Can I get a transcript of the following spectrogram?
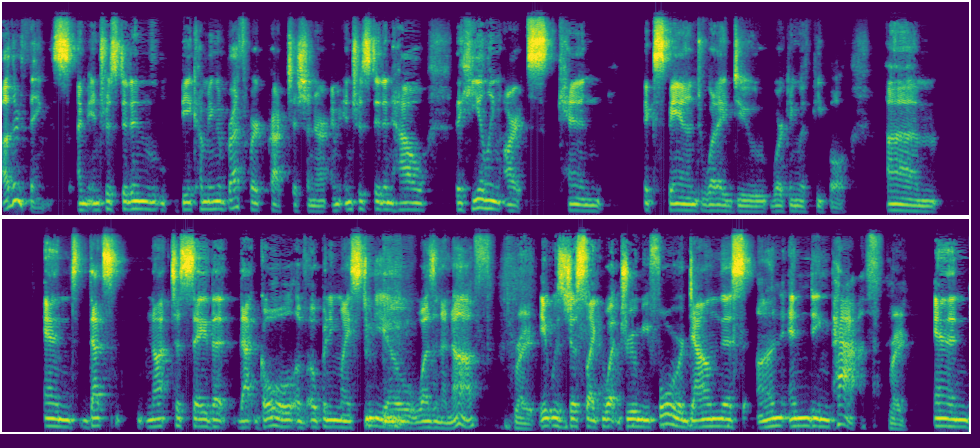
other things. I'm interested in becoming a breathwork practitioner. I'm interested in how the healing arts can expand what i do working with people. Um, and that's not to say that that goal of opening my studio wasn't enough. Right. It was just like what drew me forward down this unending path. Right. And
